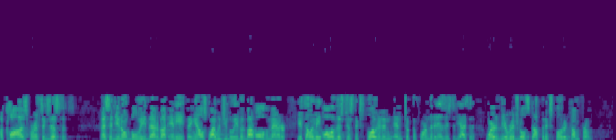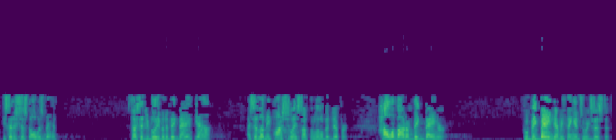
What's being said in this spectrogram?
a cause for its existence. And I said, you don't believe that about anything else. Why would you believe it about all the matter? You're telling me all of this just exploded and, and took the form that it is. He said, yeah. I said, where did the original stuff that exploded come from? He said, it's just always been. So I said, you believe in the Big Bang? Yeah. I said, let me postulate something a little bit different. How about a big banger who big banged everything into existence?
